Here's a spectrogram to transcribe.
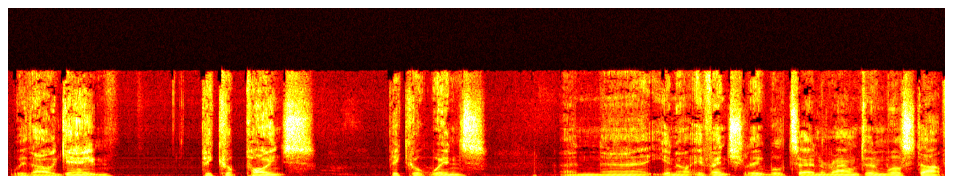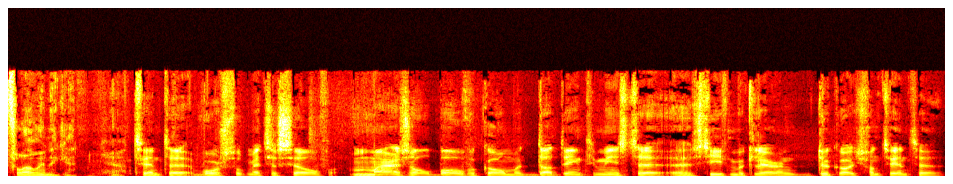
with our game, pick up points, pick up wins, and uh, you know eventually it will turn around and we'll start flowing again. Ja, Twente worstelt met zichzelf, maar zal bovenkomen. Dat denkt tenminste eh, Steve McLaren, de coach van Twente.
